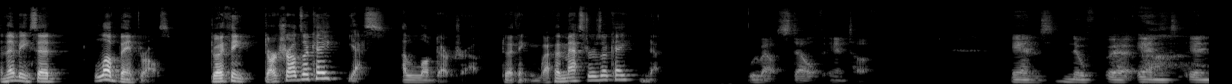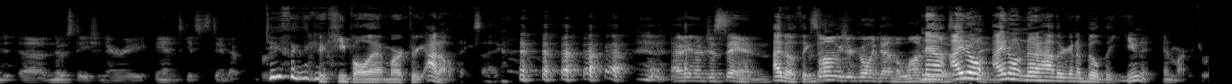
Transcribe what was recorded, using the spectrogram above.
And that being said, love Bane Thralls. Do I think Dark Shroud's okay? Yes. I love Dark Shroud. Do I think Weapon Master is okay? No. What about stealth and tough? And no, uh, and and uh, no stationary, and gets to stand up for Do you think they're going to keep all that Mark 3? I don't think so. I mean, I'm just saying. I don't think As so. long as you're going down the laundry now, list I don't things. I don't know how they're going to build the unit in Mark 3.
